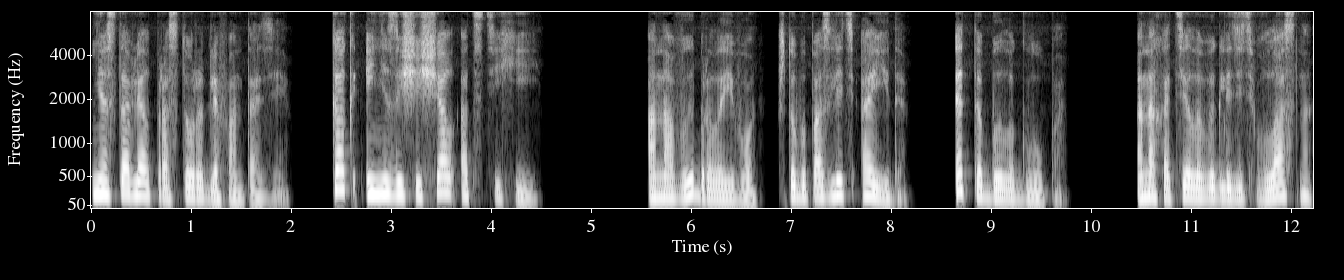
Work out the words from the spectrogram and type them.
не оставлял простора для фантазии. Как и не защищал от стихий, она выбрала его, чтобы позлить Аида. Это было глупо. Она хотела выглядеть властно,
